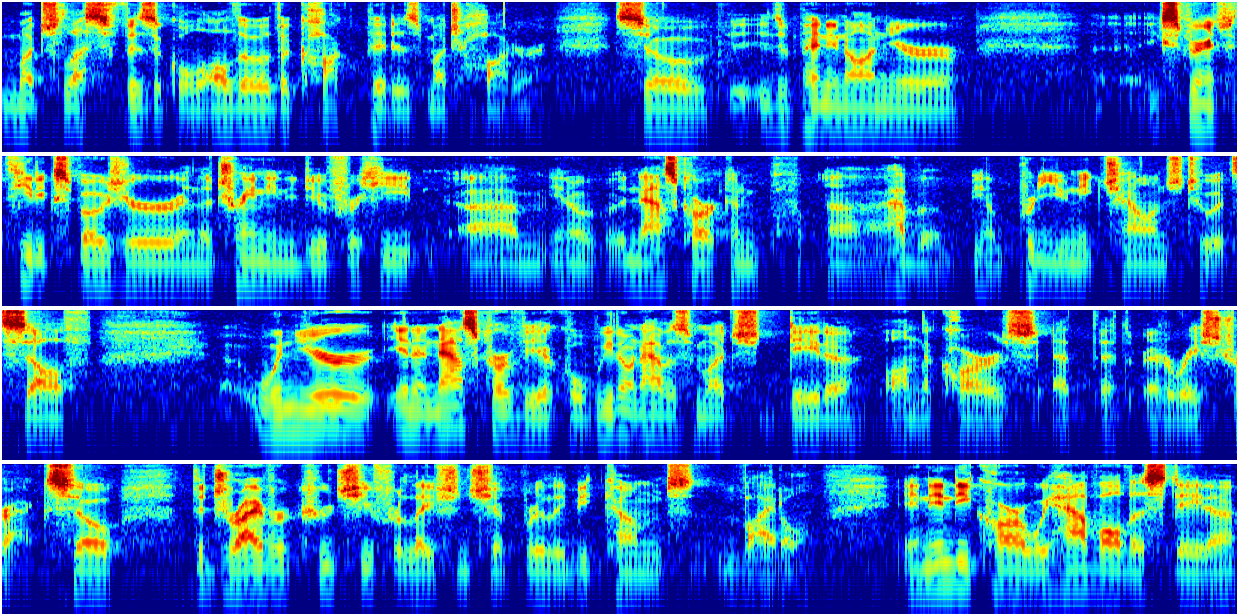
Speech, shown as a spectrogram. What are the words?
much less physical, although the cockpit is much hotter. So, depending on your experience with heat exposure and the training you do for heat, um, you know, NASCAR can uh, have a you know, pretty unique challenge to itself. When you're in a NASCAR vehicle, we don't have as much data on the cars at, at, at a racetrack. So the driver crew chief relationship really becomes vital. In IndyCar, we have all this data.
